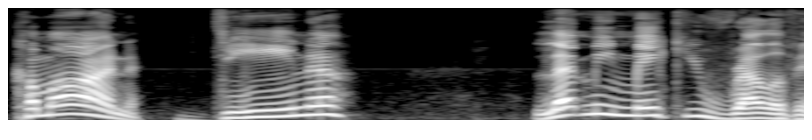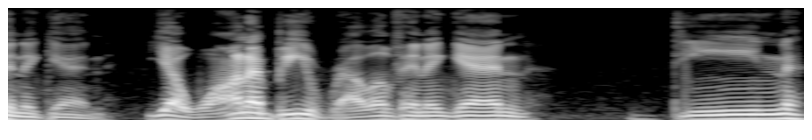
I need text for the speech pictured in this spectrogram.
Come on, Dean. Let me make you relevant again. You want to be relevant again, Dean?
